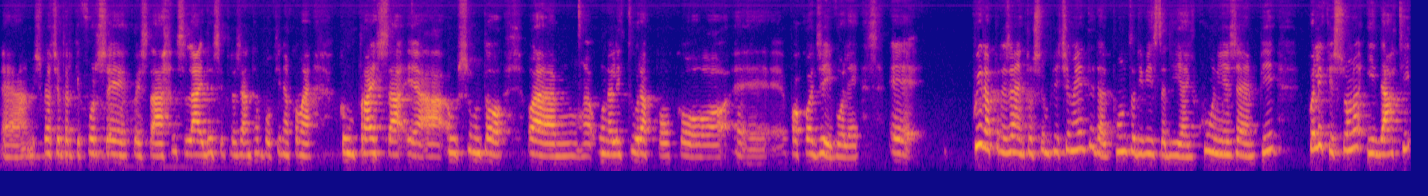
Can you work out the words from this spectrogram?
Eh, mi spiace perché forse questa slide si presenta un pochino come compressa e ha assunto um, una lettura poco, eh, poco agevole. E Qui rappresento semplicemente dal punto di vista di alcuni esempi quelli che sono i dati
